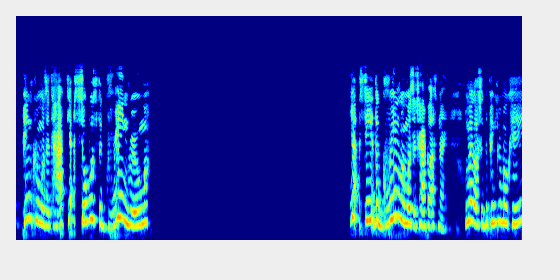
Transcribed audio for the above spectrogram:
The pink room was attacked. Yeah, so was the green room. Yeah, see, the green room was attacked last night. Oh my gosh, is the pink room okay?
